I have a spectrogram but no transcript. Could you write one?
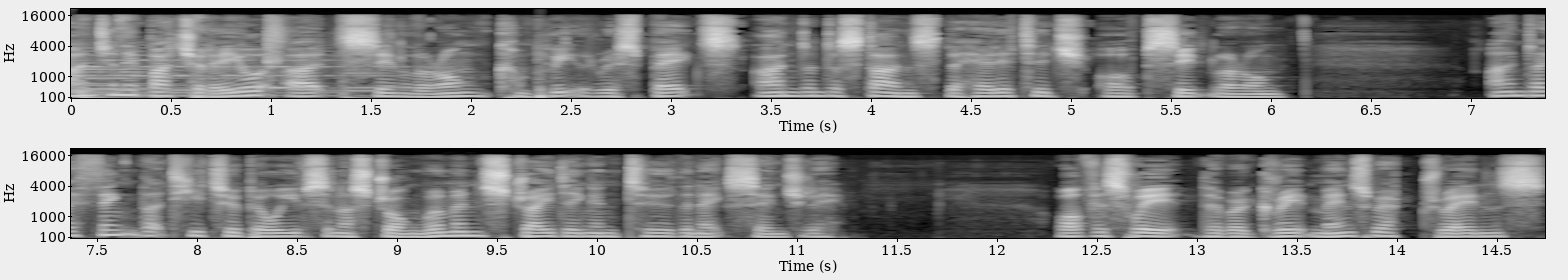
Anthony Vaccarello at Saint Laurent completely respects and understands the heritage of Saint Laurent and I think that he too believes in a strong woman striding into the next century. Obviously, there were great menswear trends,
